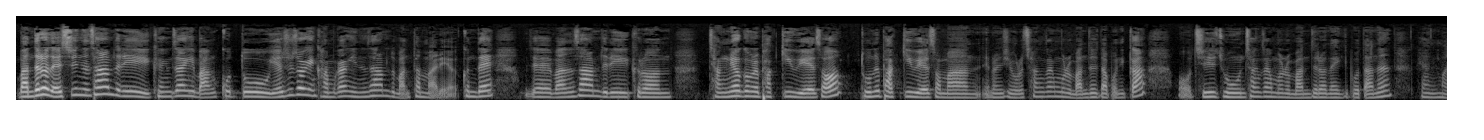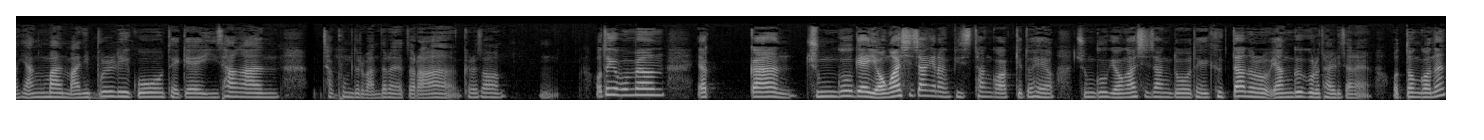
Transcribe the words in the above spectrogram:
만들어낼 수 있는 사람들이 굉장히 많고 또 예술적인 감각이 있는 사람도 많단 말이에요. 근데 이제 많은 사람들이 그런 장려금을 받기 위해서, 돈을 받기 위해서만 이런 식으로 창작물을 만들다 보니까 어, 질 좋은 창작물을 만들어내기보다는 그냥 막 양만 많이 불리고 되게 이상한 작품들을 만들어내더라. 그래서 음, 어떻게 보면 약간 중국의 영화 시장이랑 비슷한 것 같기도 해요. 중국 영화 시장도 되게 극단으로 양극으로 달리잖아요. 어떤 거는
